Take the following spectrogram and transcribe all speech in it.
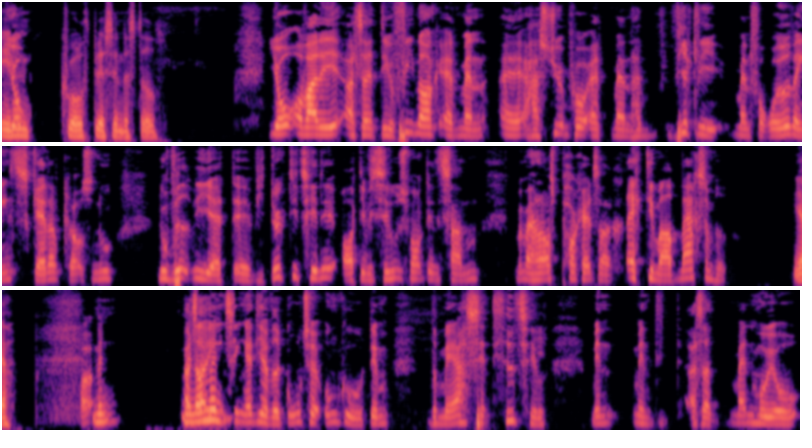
Inden jo. Quoth bliver sendt afsted. Jo, og var det, altså, det er jo fint nok, at man øh, har styr på, at man har virkelig, man får røde hver eneste skatteopkræv, så nu, nu ved vi, at øh, vi er dygtige til det, og det vil se ud som om, det er det samme, men man har også påkaldt sig rigtig meget opmærksomhed. Ja, og, men, men altså, man... en ting er, at de har været gode til at undgå dem, The Mayor har sendt hidtil, men, men altså, man må jo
